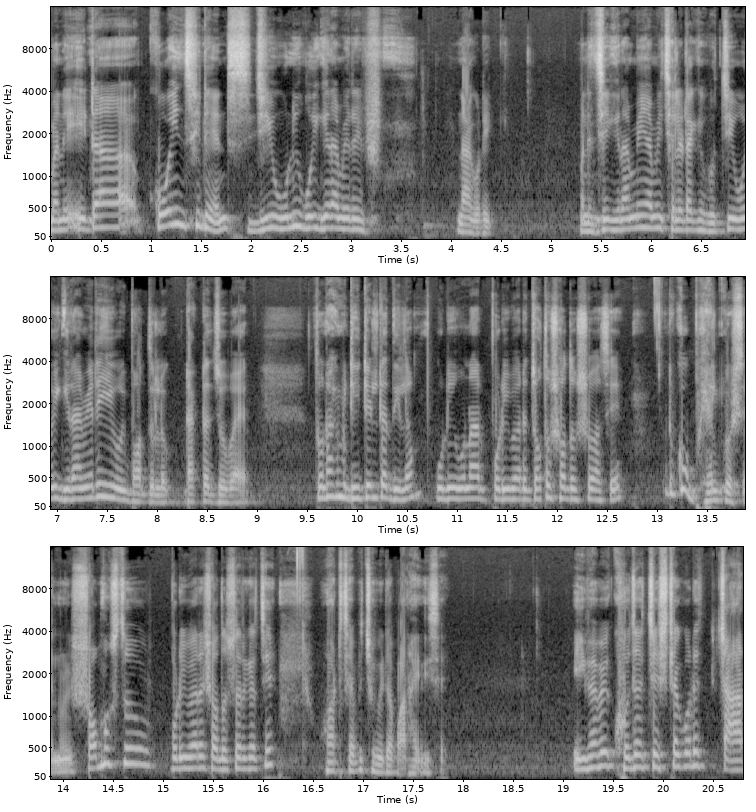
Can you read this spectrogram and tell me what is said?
মানে এটা কোইন্সিডেন্স যে উনি ওই গ্রামেরই নাগরিক। মানে যে গ্রামে আমি ছেলেটাকে খুঁজছি, ওই গ্রামেরই ওই ভদ্রলোক, ডাক্তার জুবায়ের। তো ওনাকে আমি ডিটেলটা দিলাম। উনি ওনার পরিবারের যত সদস্য আছে, উনি খুব হেল্প করছেন। উনি সমস্ত পরিবারের সদস্যের কাছে হোয়াটসঅ্যাপে ছবিটা পাঠাই দিছে। এইভাবে খোঁজার চেষ্টা করে চার,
